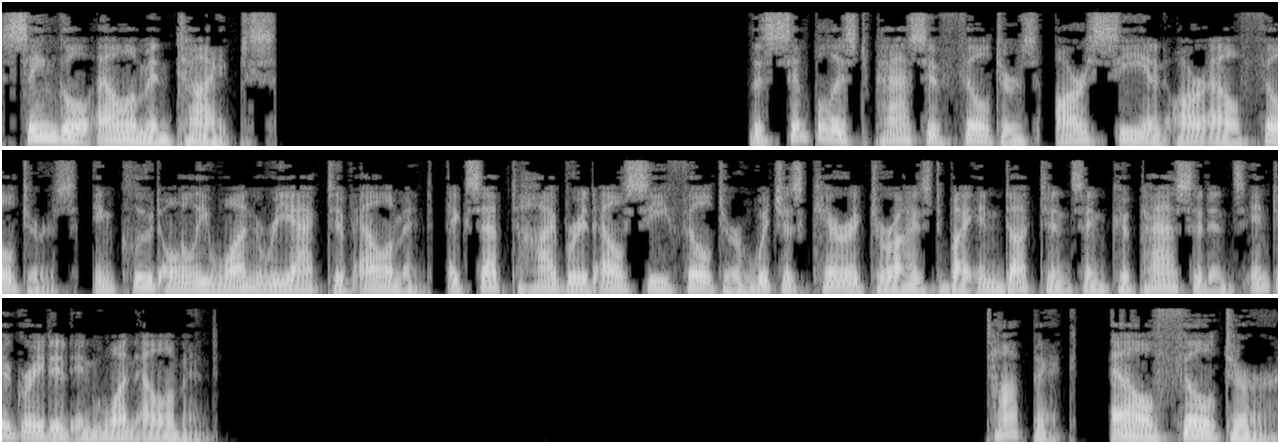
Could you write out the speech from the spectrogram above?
Single element types The simplest passive filters, RC and RL filters, include only one reactive element, except hybrid LC filter which is characterized by inductance and capacitance integrated in one element. L filter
